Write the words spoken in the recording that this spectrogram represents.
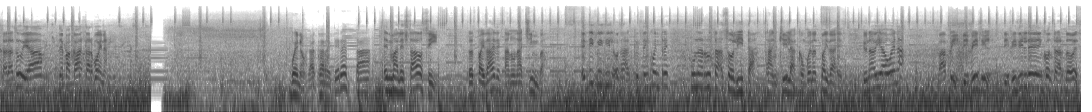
O sea, la subida de para acá va a estar buena. Bueno, la carretera está en mal estado, sí. Los paisajes están una chimba. Es difícil, o sea, que usted encuentre una ruta solita, tranquila, con buenos paisajes y una vía buena, papi, difícil, difícil de encontrar todo eso.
